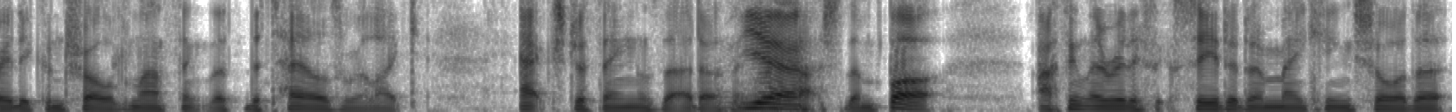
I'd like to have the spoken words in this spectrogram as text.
really controlled, and I think that the tails were like extra things that I don't think Yeah. attached to them. But I think they really succeeded in making sure that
